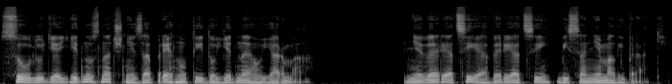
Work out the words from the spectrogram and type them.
sú ľudia jednoznačne zapriehnutí do jedného jarma. Neveriaci a veriaci by sa nemali brať.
